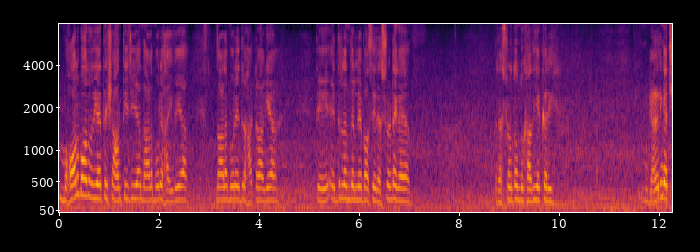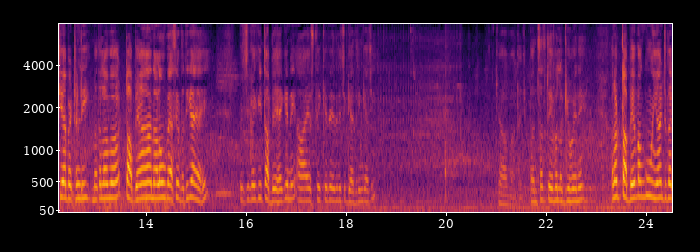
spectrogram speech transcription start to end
ਮਾਹੌਲ ਬਹੁਤ ਵਧੀਆ ਇੱਥੇ, ਸ਼ਾਂਤੀ ਜੀ ਆ, ਨਾਲ ਮੋਰੇ ਹਾਈਵੇ ਆ, ਨਾਲ ਮੋਰੇ ਇਧਰ ਹੱਟ ਆ ਗਿਆ ਤੇ ਇਧਰ ਅੰਦਰਲੇ ਪਾਸੇ ਰੈਸਟੋਰੈਂਟ ਹੈਗਾ ਆ। ਰੈਸਟੋਰੈਂਟ ਤੁਹਾਨੂੰ ਦਿਖਾ ਦਈਏ ਇੱਕ ਵਾਰੀ। ਗੈਦਰਿੰਗ ਅੱਛੀ ਆ ਬੈਠਣ ਲਈ, ਮਤਲਬ ਢਾਬਿਆਂ ਨਾਲੋਂ ਵੈਸੇ ਵਧੀਆ ਆ ਇਹ ਜਿਵੇਂ ਕਿ ਢਾਬੇ ਹੈਗੇ ਨੇ, ਆ ਇਸ ਤਰੀਕੇ ਦੇ ਇਹਦੇ ਵਿੱਚ ਗੈਦਰਿੰਗ ਹੈ ਜੀ। ਕੀ ਬਾਤ ਹੈ ਜੀ, ਪੰਜ ਸੱਤ ਟੇਬਲ ਲੱਗੇ ਹੋਏ ਨੇ। ਮਤਲਬ ਢਾਬੇ ਵਾਂਗੂ ਹੀ ਆ, ਜਿੱਦਾਂ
